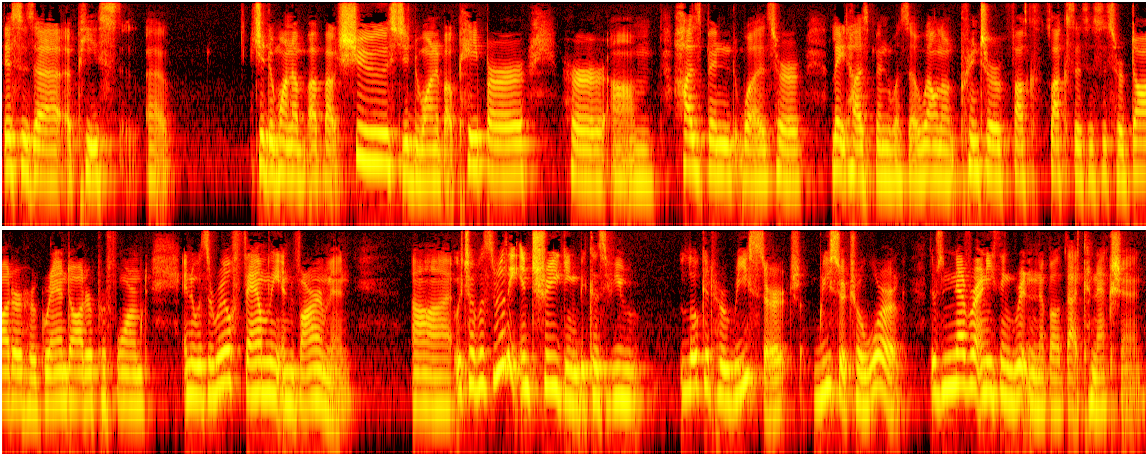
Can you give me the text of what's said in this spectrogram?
this is a, a piece. Uh, she did one about shoes. She did one about paper. Her um, husband was her late husband was a well-known printer fluxus. This is her daughter. Her granddaughter performed, and it was a real family environment, uh, which I was really intriguing because if you look at her research, research her work, there's never anything written about that connection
